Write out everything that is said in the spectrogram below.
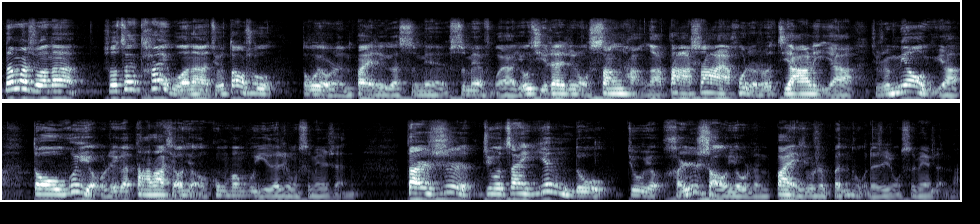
那么说呢，说在泰国呢，就到处。都有人拜这个四面四面佛呀，尤其在这种商场啊、大厦呀，或者说家里呀，就是庙宇呀，都会有这个大大小小供奉不一的这种四面神。但是就在印度，就有很少有人拜就是本土的这种四面神了。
